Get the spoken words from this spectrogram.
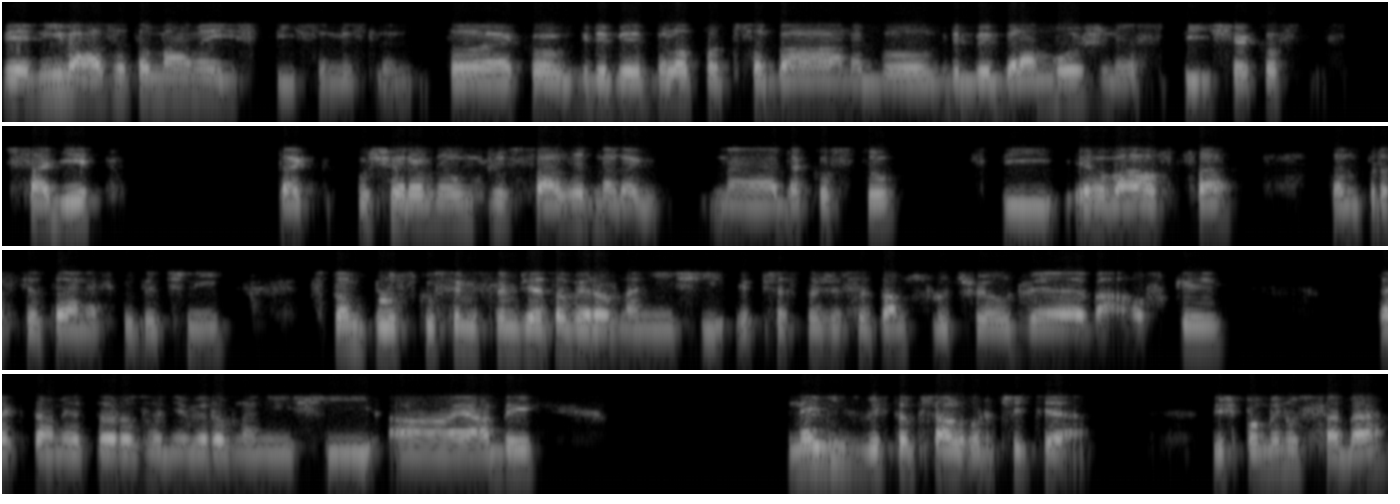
v jedné váze to máme jistý, si myslím. To jako kdyby bylo potřeba, nebo kdyby byla možnost spíš jako vsadit, tak už rovnou můžu vsázet na, na Dakostu v té jeho váhovce. Ten prostě to je neskutečný. v tom plusku si myslím, že je to vyrovnanější. I přesto, že se tam slučují dvě váhovky, tak tam je to rozhodně vyrovnanější a já bych nejvíc bych to přál určitě, když pominu sebe,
